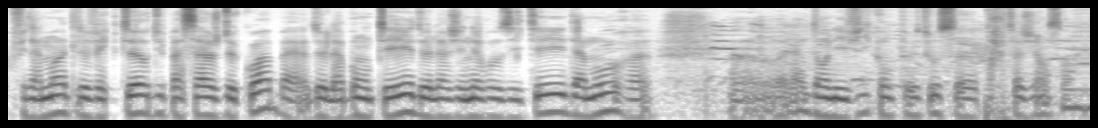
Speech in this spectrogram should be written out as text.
pour finalement être le vecteur du passage de quoi? Ben, De la bonté, de la générosité, d'amour, euh, voilà, dans les vies qu'on peut tous partager ensemble.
